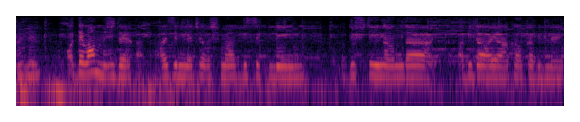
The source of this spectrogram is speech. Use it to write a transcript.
Hı hı. O devam mı? İşte azimle çalışmak, disiplin, düştüğün anda bir daha ayağa kalkabilmek,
